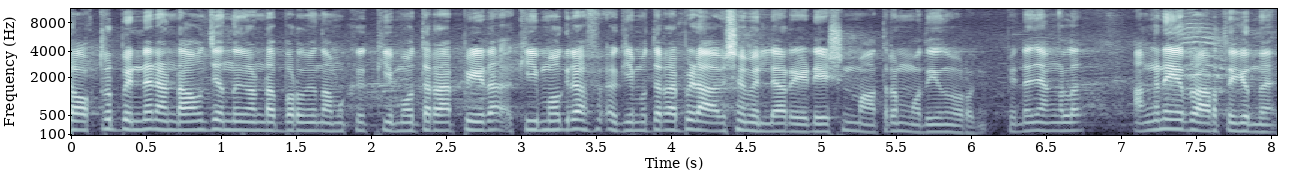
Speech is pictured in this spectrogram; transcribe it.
ഡോക്ടർ പിന്നെ രണ്ടാമത് ചെന്ന് കണ്ടപ്പോൾ പറഞ്ഞു നമുക്ക് കീമോതെറാപ്പിയുടെ കീമോഗ്രാഫ് കീമോതെറാപ്പിയുടെ ആവശ്യമില്ല റേഡിയേഷൻ മാത്രം മതി എന്ന് പറഞ്ഞു. പിന്നെ ഞങ്ങൾ അങ്ങനെ പ്രാർത്ഥിക്കുന്നത്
